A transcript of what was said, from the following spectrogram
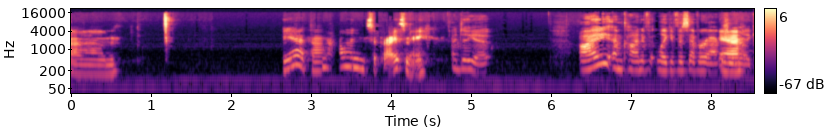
um yeah, Tom Holland surprised me. I dig it. I am kind of like if this ever actually Yeah. like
